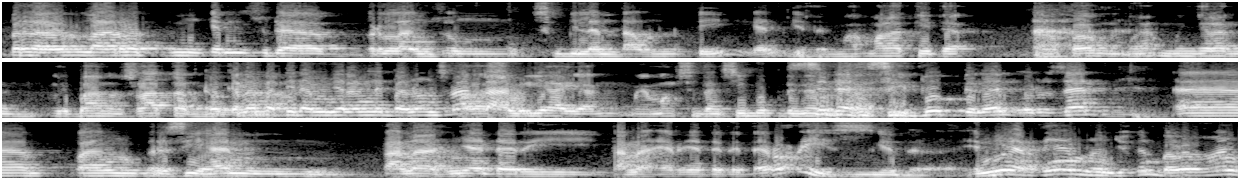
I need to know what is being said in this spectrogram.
berlarut mungkin sudah berlangsung 9 tahun lebih kan gitu. Ma- malah tidak apa me- menyerang Lebanon Selatan. Kenapa tidak menyerang Lebanon Selatan? Suriah yang memang sedang sibuk dengan sedang sibuk dengan urusan eh, pembersihan tanahnya dari tanah airnya dari teroris gitu. Ini artinya menunjukkan bahwa memang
